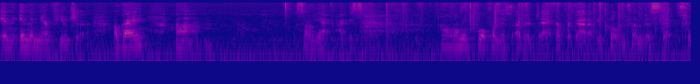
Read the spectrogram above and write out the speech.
in in the near future okay um, so yeah guys Oh, let me pull from this other deck. I forgot I'd be pulling from this deck too.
